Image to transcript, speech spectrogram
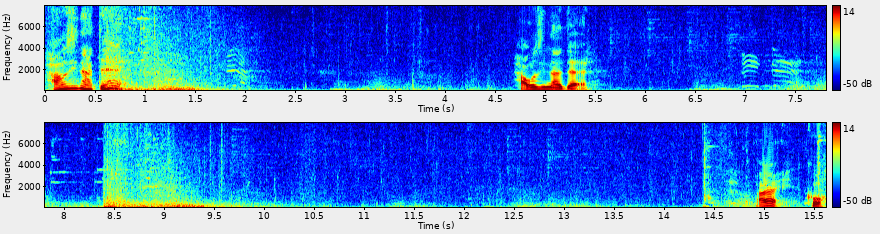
How is he not dead? How is he not dead? Alright, cool.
